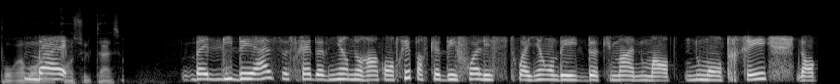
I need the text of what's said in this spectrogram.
pour avoir ben, la consultation. Ben, l'idéal, ce serait de venir nous rencontrer parce que des fois, les citoyens ont des documents à nous, nous montrer. Donc,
